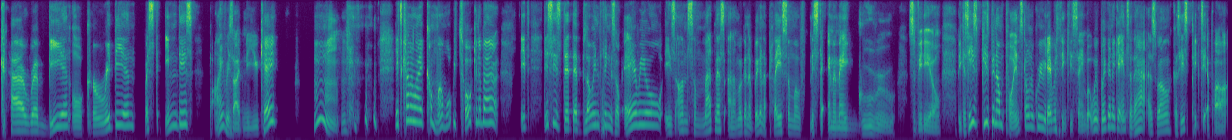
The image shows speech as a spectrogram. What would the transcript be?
Caribbean or Caribbean, West Indies, but I reside in the UK. Hmm. It's kind of like, come on, what are we talking about? It this is that they're blowing things up. Ariel is on some madness, and we're gonna we're gonna play some of Mr. MMA Guru's video because he's he's been on points. Don't agree with everything he's saying, but we're we're gonna get into that as well because he's picked it apart.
